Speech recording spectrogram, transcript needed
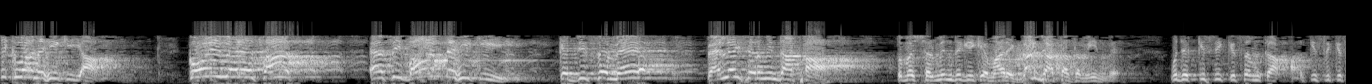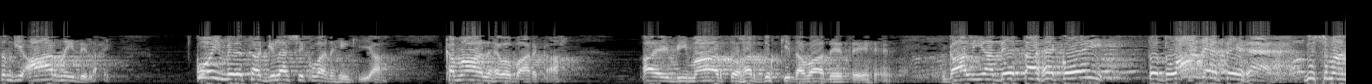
شکوا نہیں کیا، کوئی میرے ساتھ ایسی بات نہیں کی کہ جس سے میں پہلے ہی شرمندہ تھا، تو میں شرمندگی کے مارے گڑ جاتا زمین میں۔ مجھے کسی قسم کا، کسی قسم کی آر نہیں دلائی۔ کوئی میرے ساتھ گلا شکوا نہیں کیا۔ کمال ہے وہ بار کا آئے بیمار تو ہر دکھ کی دوا دیتے ہیں۔ گالیاں دیتا ہے کوئی تو دعا دیتے ہیں۔ دشمن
